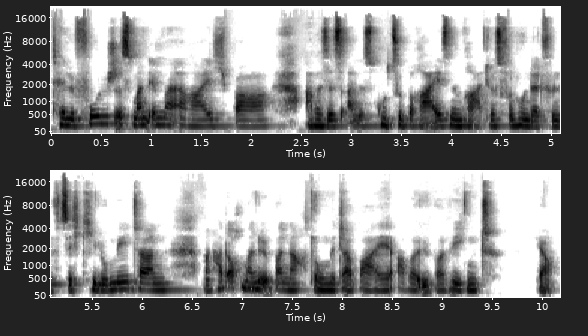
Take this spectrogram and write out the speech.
Telefonisch ist man immer erreichbar, aber es ist alles gut zu bereisen im Radius von 150 Kilometern. Man hat auch mal eine Übernachtung mit dabei, aber überwiegend ja.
